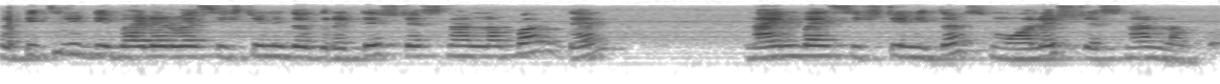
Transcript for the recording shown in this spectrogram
33 divided by 16 is the greatest rational number then 9 by 16 is the smallest rational number.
